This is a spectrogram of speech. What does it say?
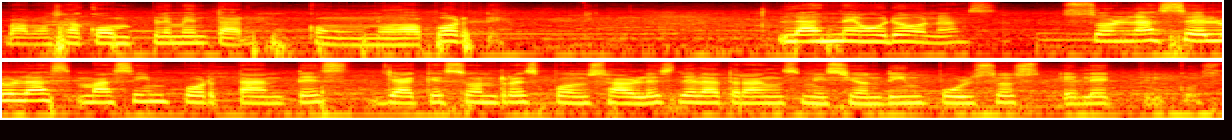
vamos a complementar con un nuevo aporte. Las neuronas son las células más importantes ya que son responsables de la transmisión de impulsos eléctricos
